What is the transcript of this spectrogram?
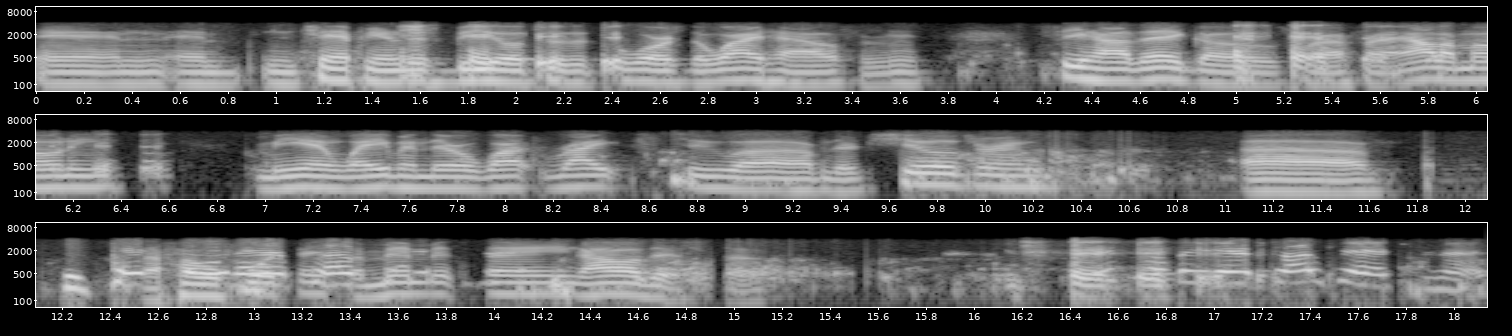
and and, and champion this bill to the, towards the White House and see how that goes for, for alimony, men waiving their wa- rights to um, their children, uh, the whole They're Fourteenth Amendment thing, all this stuff. this will be their protesting us.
